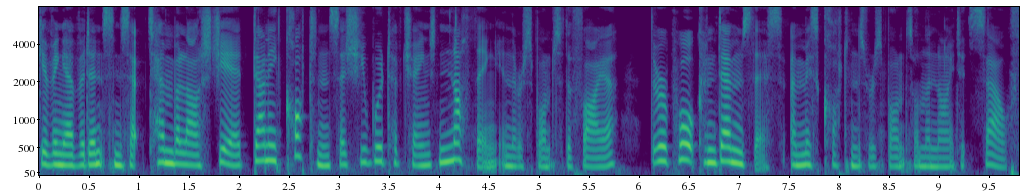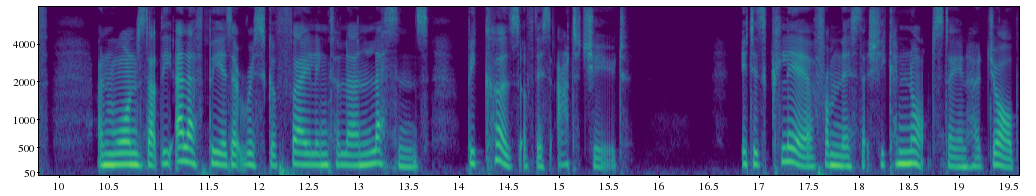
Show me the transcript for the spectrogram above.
Giving evidence in September last year, Danny Cotton says she would have changed nothing in the response to the fire. The report condemns this and Miss Cotton's response on the night itself, and warns that the LFB is at risk of failing to learn lessons because of this attitude. It is clear from this that she cannot stay in her job.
